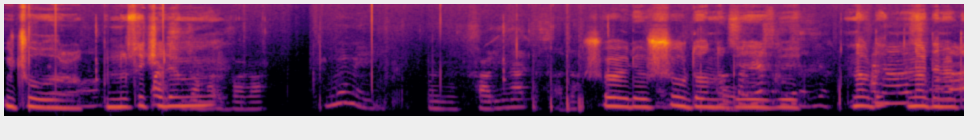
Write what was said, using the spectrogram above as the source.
Üç olarak bunu seçelim. Sarı nerede sarı? Şöyle şuradan da bir, bir. Nerede? Nerede nerede?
